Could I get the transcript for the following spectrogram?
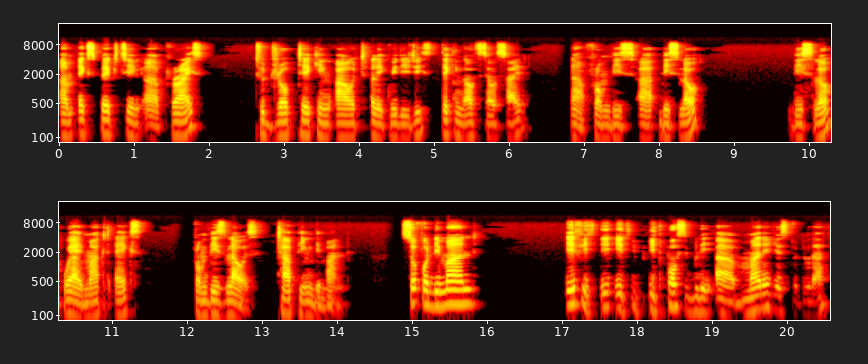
I'm expecting a price to drop, taking out liquidities, taking out sell side uh, from this uh, this low, this low where I marked X, from these lows, tapping demand. So for demand, if it it it, it possibly uh, manages to do that,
